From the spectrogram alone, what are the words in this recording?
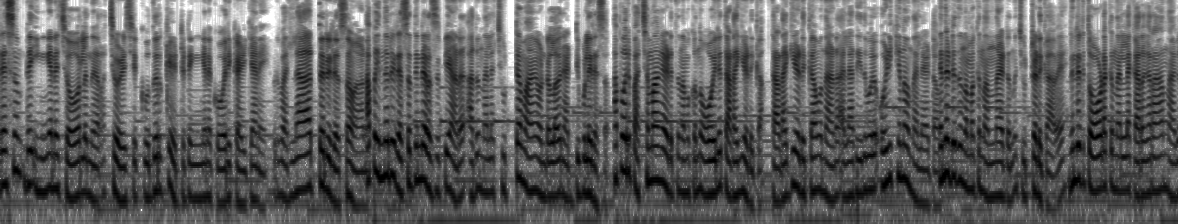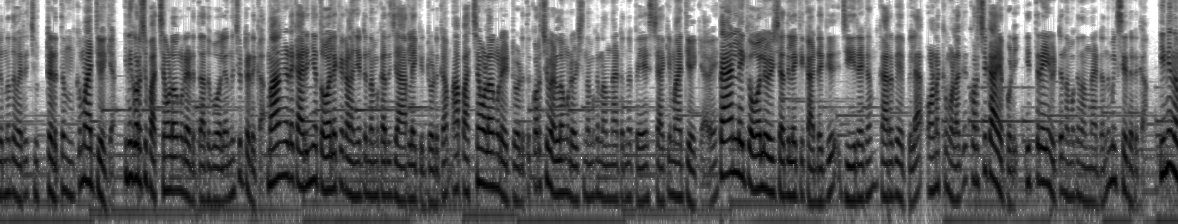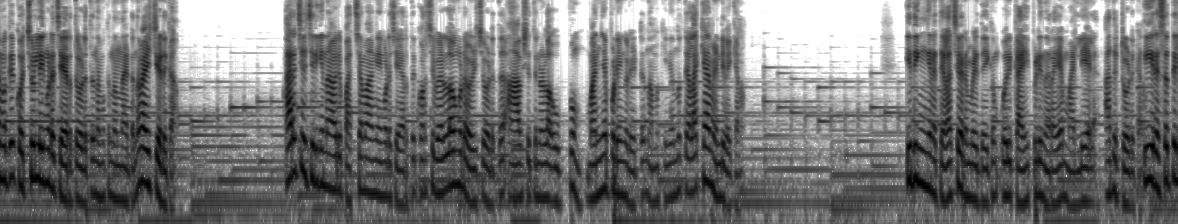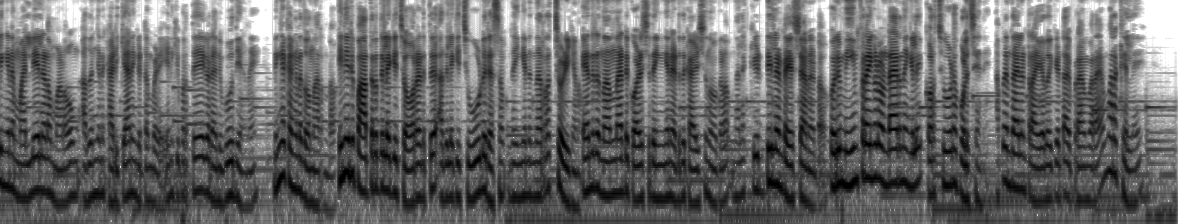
രസം ഇത് ഇങ്ങനെ ചോറിൽ നിറച്ചൊഴിച്ച് കുതിർക്ക ഇട്ടിട്ട് ഇങ്ങനെ കോരി കഴിക്കാനേ ഒരു വല്ലാത്തൊരു രസമാണ്. അപ്പൊ ഇന്നൊരു രസത്തിന്റെ റെസിപ്പിയാണ് അത് നല്ല ചുട്ട മാങ്ങ കൊണ്ടുള്ള ഒരു അടിപൊളി രസം. അപ്പൊ ഒരു പച്ചമാങ്ങ എടുത്ത് നമുക്കൊന്ന് ഓയിൽ തടകിയെടുക്കാം. തടകിയെടുക്കാമെന്നാണ് അല്ലാതെ ഇതുപോലെ ഒഴിക്കണമെന്നല്ല കേട്ടോ. എന്നിട്ട് ഇത് നമുക്ക് നന്നായിട്ടൊന്ന് ചുട്ടെടുക്കാവേ. ഇതിന്റെ ഒരു തോടൊക്കെ നല്ല കറുകറാന്നാകുന്നത് വരെ ചുട്ടെടുത്ത് നമുക്ക് മാറ്റി വെക്കാം. ഇനി കുറച്ച് പച്ചമുളകും കൂടെ എടുത്ത് അതുപോലെ ഒന്ന് ചുട്ടെടുക്കാം. മാങ്ങയുടെ കരിഞ്ഞ തോലൊക്കെ കളഞ്ഞിട്ട് നമുക്ക് അത് ജാറിലേക്ക് ഇട്ടുകൊടുക്കാം ആ പച്ചമുളകും കൂടെ ഇട്ടുകൊടുത്ത് കുറച്ച് വെള്ളം കൂടെ ഒഴിച്ച് നമുക്ക് നന്നായിട്ടൊന്ന് പേസ്റ്റ് ആക്കി മാറ്റി വെക്കാവേ. പാനിലേക്ക് ഓല ഒഴിച്ച് അതിലേക്ക് കടുക് ജീരകം കറിവേപ്പില ഉണക്കമുളക് കുറച്ച് കായപ്പൊടി. ഇത്രയും ഇട്ട് നമുക്ക് നന്നായിട്ടൊന്ന് മിക്സ് ചെയ്തെടുക്കാം. ഇനി നമുക്ക് കൊച്ചുള്ളിയും കൂടെ ചേർത്ത് കൊടുത്ത് നമുക്ക് നന്നായിട്ടൊന്ന് വഴിച്ചെടുക്കാം അരച്ചു വെച്ചിരിക്കുന്ന ആ ഒരു പച്ചമാങ്ങയും കൂടെ ചേർത്ത് കുറച്ച് വെള്ളവും കൂടെ ഒഴിച്ചു കൊടുത്ത് ആവശ്യത്തിനുള്ള ഉപ്പും മഞ്ഞപ്പൊടിയും കൂടെ ഇട്ട് നമുക്കിനി ഒന്ന് തിളയ്ക്കാൻ വേണ്ടി വെക്കണം. ഇതിങ്ങനെ തിളച്ച് വരുമ്പോഴത്തേക്കും ഒരു കൈപ്പിടി നിറയെ മല്ലിയില അതിട്ട് കൊടുക്കണം. ഈ രസത്തിൽ ഇങ്ങനെ മല്ലിയിലയുടെ മണവും അതിങ്ങനെ കടിക്കാനും കിട്ടുമ്പോഴേ എനിക്ക് പ്രത്യേക ഒരു അനുഭൂതിയാണ്. നിങ്ങൾക്ക് അങ്ങനെ തോന്നാറുണ്ടോ? ഇനി ഒരു പാത്രത്തിലേക്ക് ചോറെടുത്ത് അതിലേക്ക് ചൂട് രസം ഇങ്ങനെ നിറച്ചൊഴിക്കണം. എന്നിട്ട് നന്നായിട്ട് കുഴച്ചത് ഇങ്ങനെ എടുത്ത് കഴിച്ചു നോക്കണം. നല്ല കിട്ടിലും ടേസ്റ്റ് ആണ് കേട്ടോ. ഒരു മീൻ ഫ്രൈ കൂടെ ഉണ്ടായിരുന്നെങ്കിൽ കുറച്ചുകൂടെ പൊളിച്ചേനെ. അപ്പൊ എന്തായാലും ട്രൈ ചെയ്ത് നോക്കിയിട്ട് അഭിപ്രായം പറയാൻ മറക്കല്ലേ?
